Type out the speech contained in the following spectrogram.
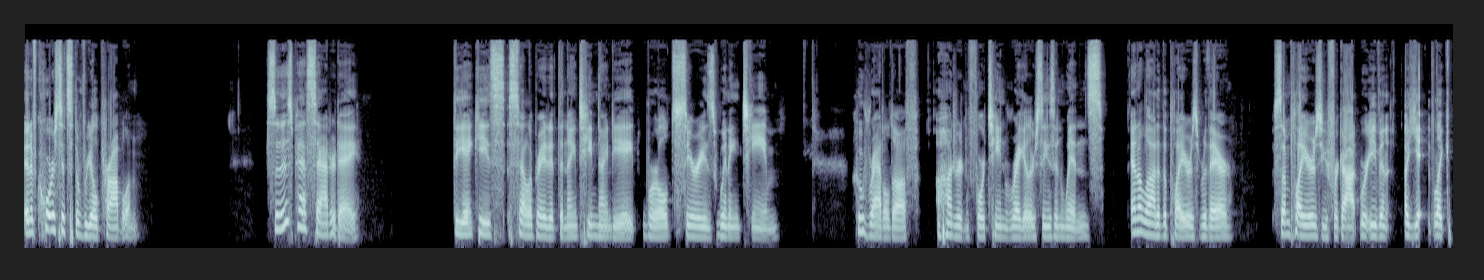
and of course, it's the real problem. So, this past Saturday, the Yankees celebrated the 1998 World Series winning team, who rattled off 114 regular season wins. And a lot of the players were there. Some players you forgot were even a, like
